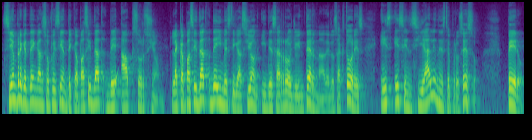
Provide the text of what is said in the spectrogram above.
siempre que tengan suficiente capacidad de absorción. La capacidad de investigación y desarrollo interna de los actores es esencial en este proceso, pero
